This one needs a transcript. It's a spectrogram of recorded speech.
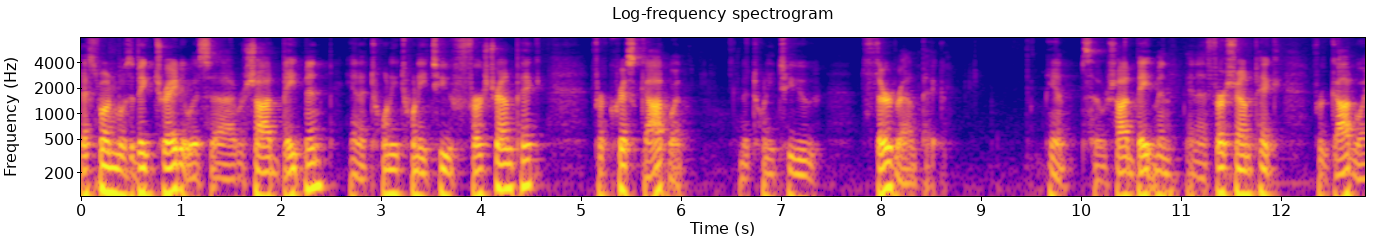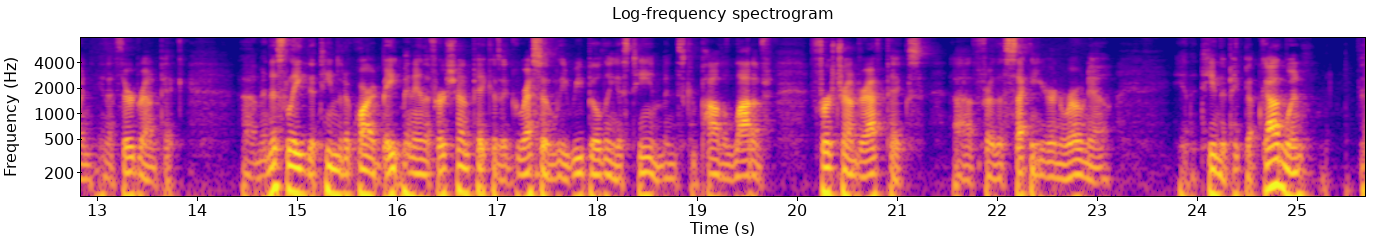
Next one was a big trade. It was uh, Rashod Bateman in a 2022 first round pick for Chris Godwin in a 22 third round pick. Man, so Rashod Bateman in a first round pick for Godwin in a third round pick. Um, in this league, the team that acquired Bateman and the first round pick is aggressively rebuilding his team and has compiled a lot of first round draft picks uh, for the second year in a row now. Yeah, the team that picked up Godwin a,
